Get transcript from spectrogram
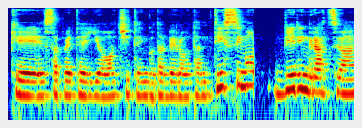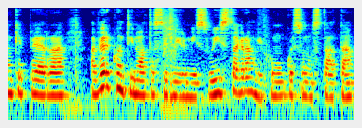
che sapete io ci tengo davvero tantissimo. Vi ringrazio anche per aver continuato a seguirmi su Instagram, che comunque sono stata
